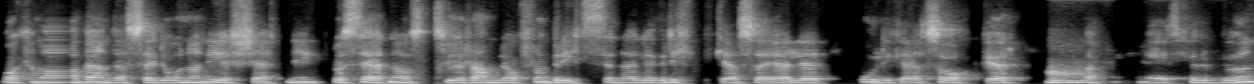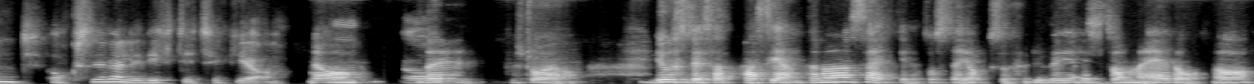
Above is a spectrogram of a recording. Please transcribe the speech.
vad kan man vända sig då? Någon ersättning? Låt säga att någon skulle ramla från britsen eller vricka sig eller olika saker. Mm. Att med ett förbund också är väldigt viktigt tycker jag. Ja, mm. ja. det förstår jag. Just det, så att patienten har en säkerhet hos dig också, för du är liksom med då. Ja.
